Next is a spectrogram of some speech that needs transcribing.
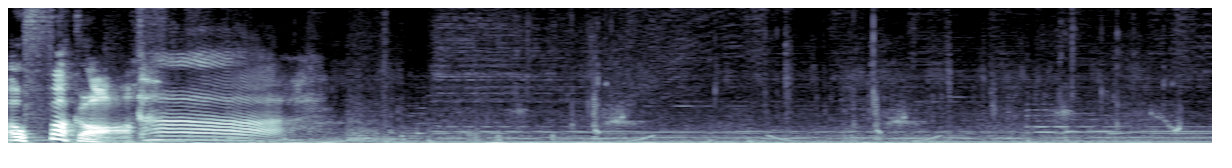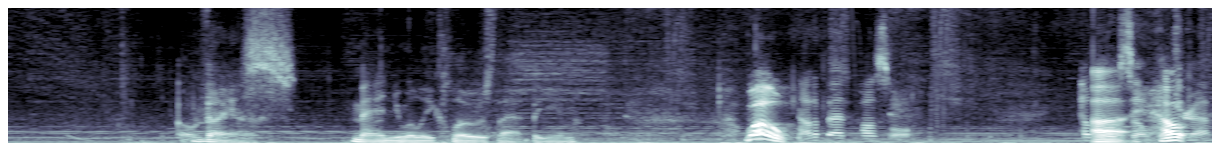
Oh, fuck off! Ah. There. nice. Manually close that beam. Whoa! Not a bad puzzle. Hello, Uh, how trap.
